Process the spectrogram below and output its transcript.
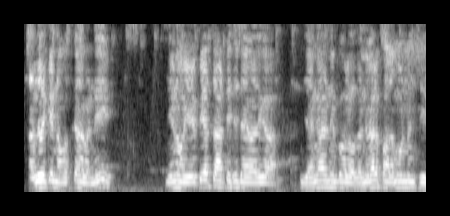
అందరికీ నమస్కారం అండి నేను ఏపీఎస్ఆర్టీసీ డ్రైవర్గా జంగారెడ్డి నింపాలో రెండు వేల పదమూడు నుంచి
